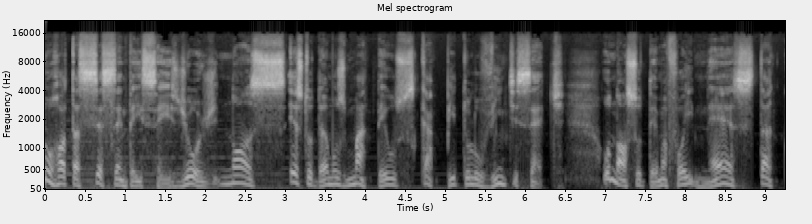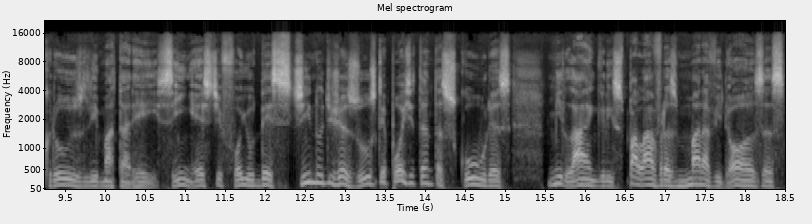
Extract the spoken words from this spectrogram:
No Rota 66 de hoje, nós estudamos Mateus capítulo 27. O nosso tema foi Nesta cruz lhe matarei. Sim, este foi o destino de Jesus depois de tantas curas, milagres, palavras maravilhosas,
